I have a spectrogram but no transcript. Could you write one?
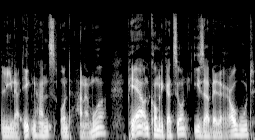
Lina Ekenhans und Hannah Moore, PR und Kommunikation Isabel Rauhut,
